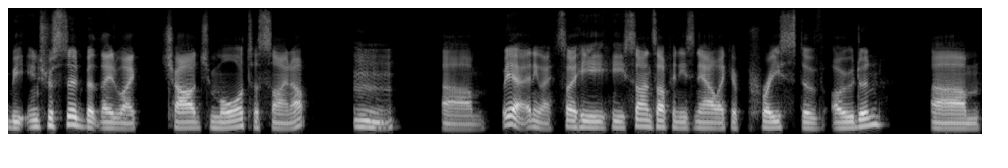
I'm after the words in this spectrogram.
be interested, but they'd like charge more to sign up. Mm. Um, but yeah, anyway, so he he signs up and he's now like a priest of Odin. Um,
